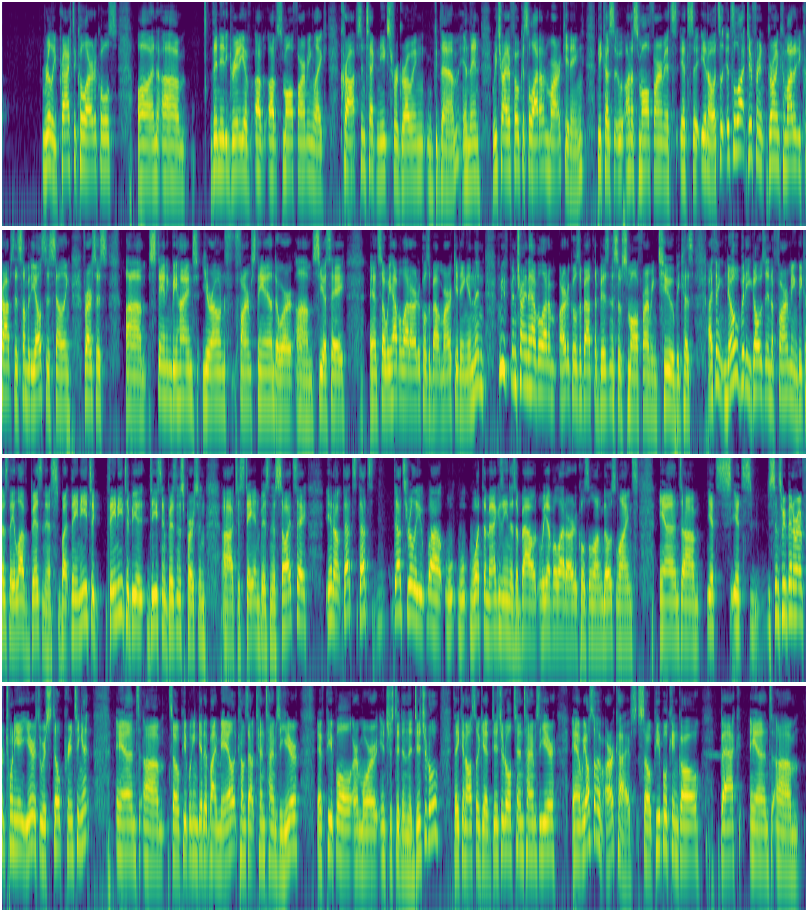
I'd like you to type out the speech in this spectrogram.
really practical articles on um, the nitty gritty of, of, of, small farming, like crops and techniques for growing them. And then we try to focus a lot on marketing because on a small farm, it's, it's, you know, it's, it's a lot different growing commodity crops that somebody else is selling versus, um, standing behind your own farm stand or, um, CSA. And so we have a lot of articles about marketing. And then we've been trying to have a lot of articles about the business of small farming too, because I think nobody goes into farming because they love business, but they need to they need to be a decent business person uh, to stay in business. So I'd say, you know, that's that's that's really uh, w- what the magazine is about. We have a lot of articles along those lines, and um, it's it's since we've been around for 28 years, we're still printing it, and um, so people can get it by mail. It comes out 10 times a year. If people are more interested in the digital, they can also get digital 10 times a year, and we also have archives, so people can go back and um,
